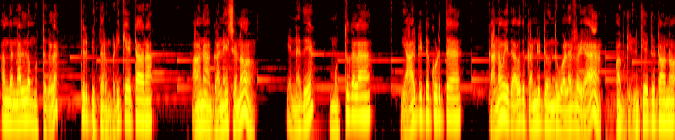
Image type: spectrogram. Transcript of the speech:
அந்த நல்ல முத்துகளை திருப்பி தரும்படி கேட்டாராம். ஆனா கணேசனோ என்னது முத்துகளா? யார்கிட்ட கொடுத்த? கனவு ஏதாவது கண்டுட்டு வந்து வளர்றியா? அப்படின்னு கேட்டுட்டானோ.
